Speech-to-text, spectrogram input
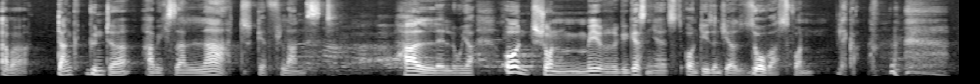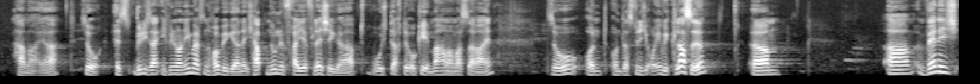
aber dank Günther habe ich Salat gepflanzt. Halleluja. Und schon mehrere gegessen jetzt. Und die sind ja sowas von lecker. Hammer, ja. So, jetzt würde ich sagen, ich bin noch niemals ein Hobby gerne. Ich habe nur eine freie Fläche gehabt, wo ich dachte, okay, machen wir was da rein. So, und, und das finde ich auch irgendwie klasse. Ähm, ähm, wenn ich,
